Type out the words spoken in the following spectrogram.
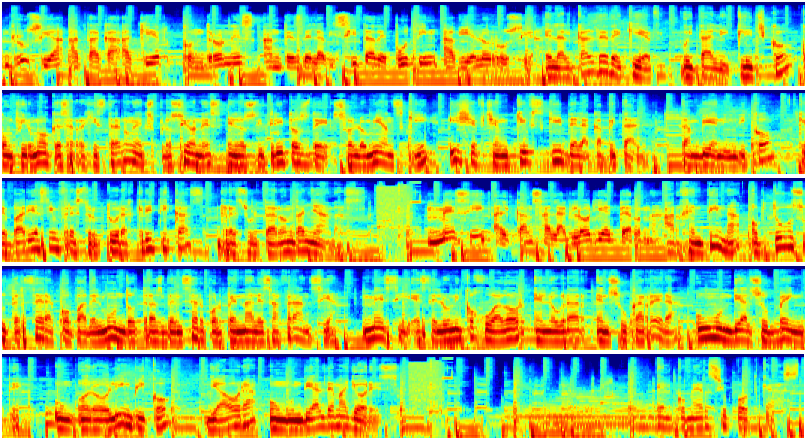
Rusia ataca a Kiev con drones antes de la visita de Putin a Bielorrusia. El alcalde de Kiev, Vitaly Klitschko, confirmó que se registraron explosiones en los distritos de Solomiansky y Shevchenkivsky de la capital. También indicó que varias infraestructuras críticas resultaron dañadas. Messi alcanza la gloria eterna. Argentina obtuvo su tercera Copa del Mundo tras vencer por penales a Francia. Messi es el único jugador en lograr en su carrera un Mundial sub-20, un oro olímpico y ahora un Mundial de mayores. El Comercio Podcast.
